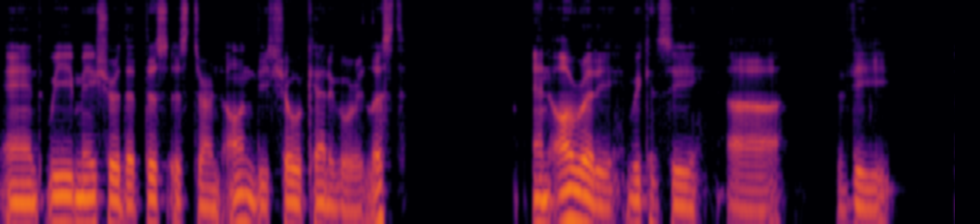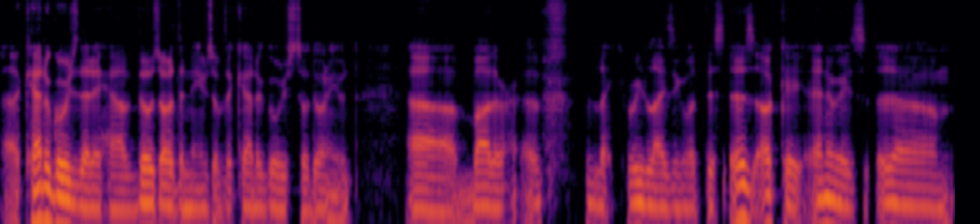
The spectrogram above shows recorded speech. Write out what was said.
and we make sure that this is turned on, the show category list. And already we can see uh, the uh, categories that I have. Those are the names of the categories, so don't even uh, bother uh, like realizing what this is. Okay, anyways, um,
